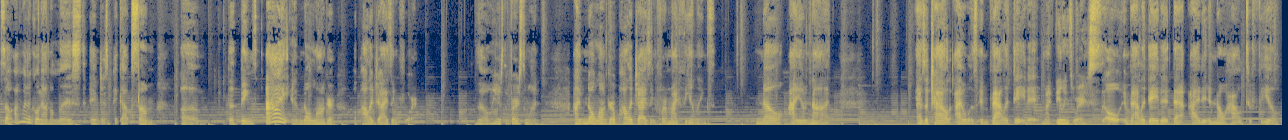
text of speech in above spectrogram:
So I'm gonna go down a list and just pick out some of the things I am no longer apologizing for. So here's the first one. I'm no longer apologizing for my feelings. No, I am not as a child, I was invalidated. My feelings were so invalidated that I didn't know how to feel.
